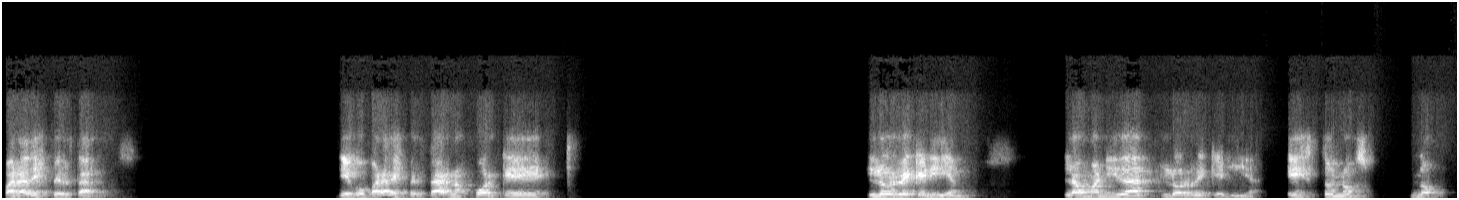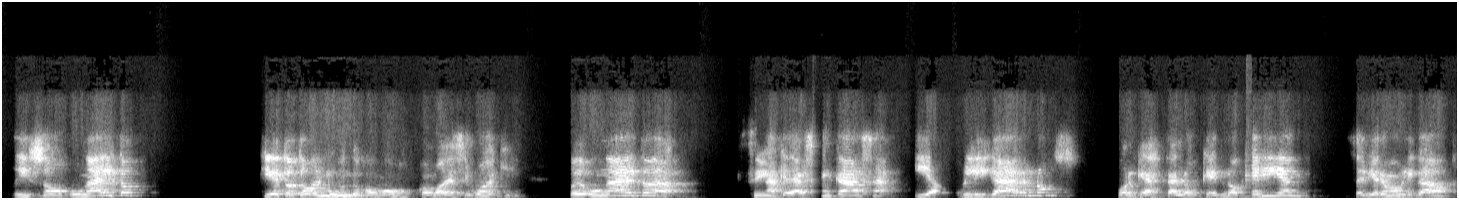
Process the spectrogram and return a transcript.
para despertarnos. Llegó para despertarnos porque lo requeríamos. La humanidad lo requería. Esto nos, nos hizo un alto, quieto todo el mundo, como, como decimos aquí. Fue un alto a, a quedarse en casa y a obligarnos, porque hasta los que no querían se vieron obligados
